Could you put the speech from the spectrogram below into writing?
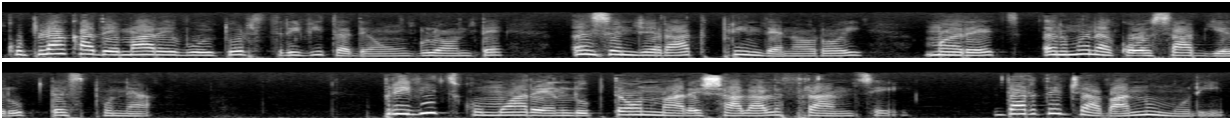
cu placa de mare vultur strivită de un glonte, însângerat, plin de noroi, măreț, în mână cu o sabie ruptă, spunea Priviți cum moare în luptă un mareșal al Franței. Dar degeaba nu muri.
